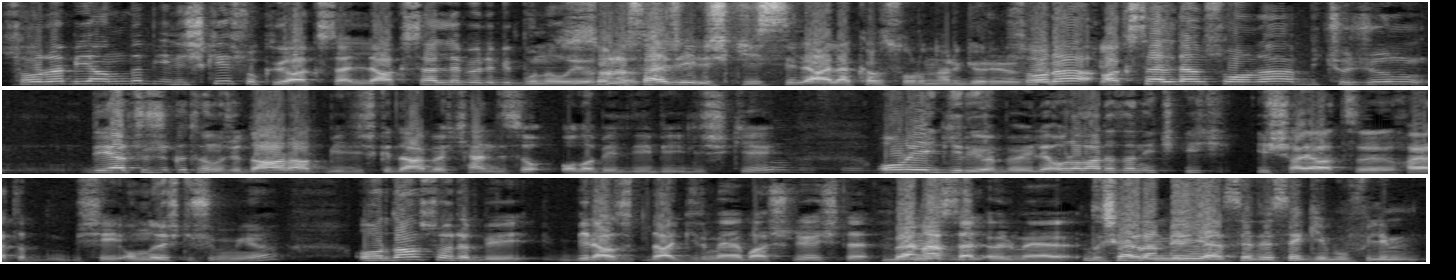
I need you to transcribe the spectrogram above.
Sonra bir anda bir ilişkiye sokuyor Aksel'le. Aksel'le böyle bir bunalıyor. Sonra sadece ilişkisiyle alakalı sorunları görüyoruz. Sonra demek. Aksel'den sonra bir çocuğun diğer çocukla tanışıyor. Daha rahat bir ilişki, daha böyle kendisi olabildiği bir ilişki. Oraya giriyor böyle. Oralarda zaten hiç, hiç iş hayatı, hayata bir şey onları hiç düşünmüyor. Oradan sonra bir birazcık daha girmeye başlıyor. İşte Ben- Aksel ölmeye Dışarıdan biri gelse dese ki bu film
